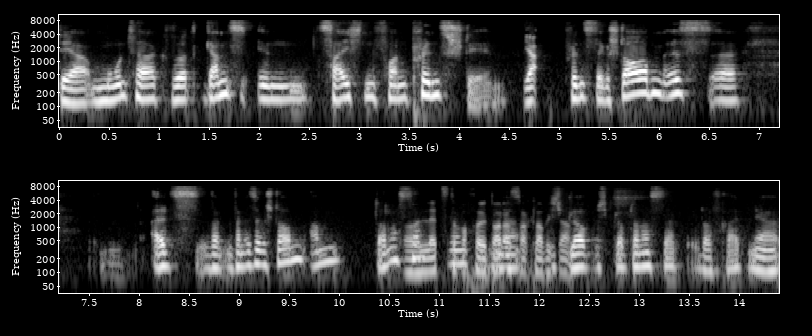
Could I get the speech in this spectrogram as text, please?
der Montag wird ganz im Zeichen von Prince stehen. Ja. Prince, der gestorben ist, äh, als, wann, wann, ist er gestorben? Am Donnerstag? Oh, letzte Woche, Donnerstag, glaube ich. Ich glaube, ich glaub Donnerstag oder Freitag, ja.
